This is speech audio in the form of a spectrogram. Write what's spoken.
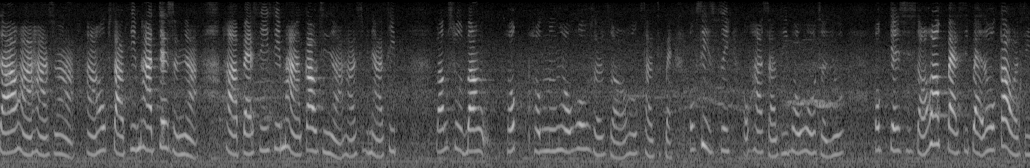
สาวหาหาสหาหาหกสามสิบห้าเจ็ดสัญญาหาแปดสี่สิบห้าเก้าสิบห้าหาสิบห้าสิบบางสูตรบางหกหกหนึ่งหกหกสามสองหกสามสิบแปดหกสี่สี่หกห้าสามสิบหกหกสามสิบหกเจ็ดสิบสองหกแปด แปดหกเก้าสี่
